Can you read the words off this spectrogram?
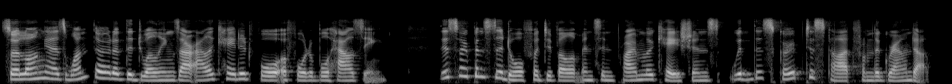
so long as one third of the dwellings are allocated for affordable housing. This opens the door for developments in prime locations with the scope to start from the ground up.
